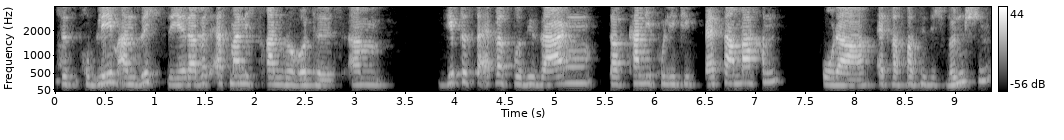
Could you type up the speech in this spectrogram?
das Problem an sich sehe, da wird erstmal nicht dran gerüttelt. Ähm, gibt es da etwas, wo Sie sagen, das kann die Politik besser machen oder etwas, was Sie sich wünschen?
